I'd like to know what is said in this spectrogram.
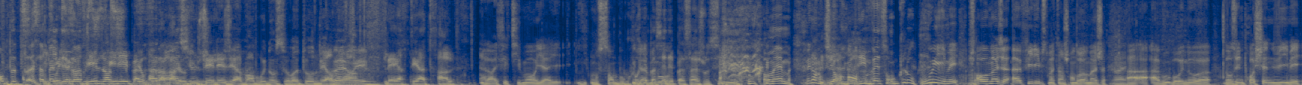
On peut pas. Ça s'appelle des en Philippe, après avoir insulté légèrement Bruno, se retourne vers Oui, moi, oui. l'air théâtral. Alors effectivement, il y a, on sent beaucoup d'amour. passer des passages aussi, quand même. Mais non, mais tu rivais son clou. Oui, mais je rends hommage à- Philippe ce matin. Je rendrai hommage à, à- à vous, Bruno, euh, dans une prochaine vie. Mais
